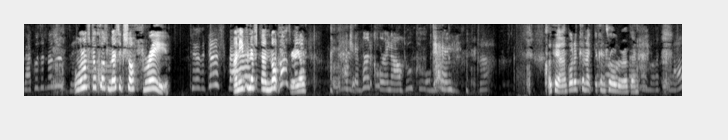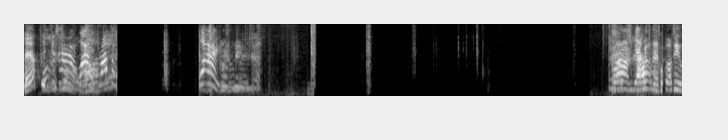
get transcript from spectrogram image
back with another video. All of the cosmetics are free. To the And even if they're not free, I'll... I can't vertical right now. Dang. Okay, I've got to connect the controller again. That thing just going Why? around. Why? Yeah, See. I.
